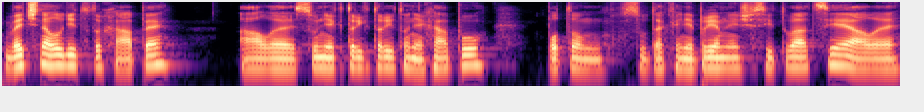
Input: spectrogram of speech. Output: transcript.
väčšina ľudí toto chápe, ale sú niektorí, ktorí to nechápu. Potom sú také nepríjemnejšie situácie, ale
